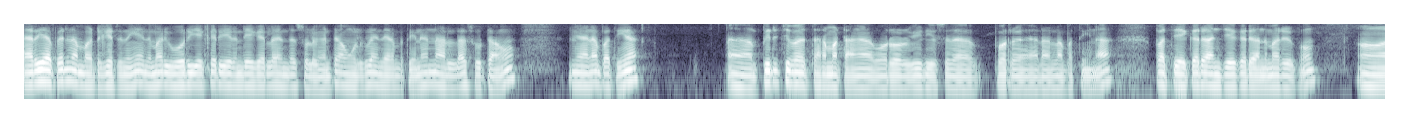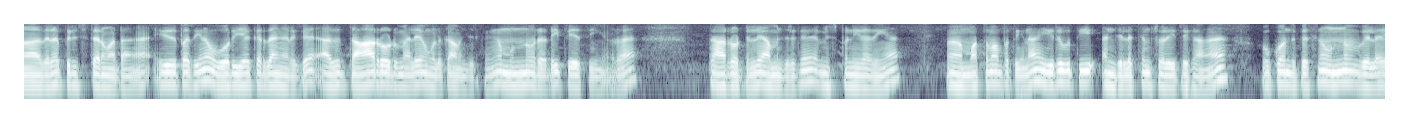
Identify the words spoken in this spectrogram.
நிறையா பேர் நம்மகிட்ட கேட்டிருந்தீங்க இந்த மாதிரி ஒரு ஏக்கர் இரண்டு ஏக்கர்லாம் இருந்தால் சொல்லுங்கன்ட்டு. அவங்களுக்குலாம் இந்த இடம் பார்த்திங்கன்னா நல்லா சூட் ஆகும். ஏன்னா பார்த்திங்கன்னா பிரித்து தரமாட்டாங்க. ஒரு ஒரு வீடியோஸில் போடுற இடம்லாம் பார்த்திங்கன்னா பத்து ஏக்கர் அஞ்சு ஏக்கர் அந்த மாதிரி இருக்கும். அதெல்லாம் பிரித்து தர மாட்டாங்க இது பார்த்திங்கன்னா ஒரு ஏக்கர் தாங்க இருக்குது அதுவும் தார் ரோடு மேலே உங்களுக்கு அமைஞ்சிருக்குங்க. முந்நூறு அடி பேசிங்கோட தார் ரோட்டிலே அமைஞ்சிருக்கு. மிஸ் பண்ணிடாதீங்க. மொத்தமாக பார்த்திங்கன்னா இருபத்தி அஞ்சு லட்சம் சொல்லிகிட்டு இருக்காங்க. உட்காந்து பேசினா இன்னும் விலை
